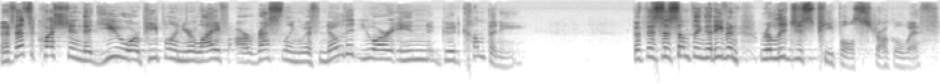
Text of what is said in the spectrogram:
And if that's a question that you or people in your life are wrestling with, know that you are in good company. That this is something that even religious people struggle with.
